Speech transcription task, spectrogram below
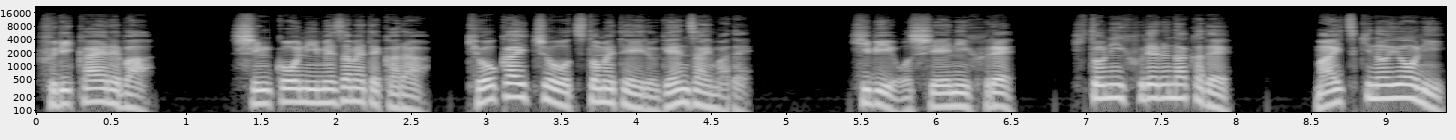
振り返れば信仰に目覚めてから教会長を務めている現在まで日々教えに触れ人に触れる中で毎月のように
